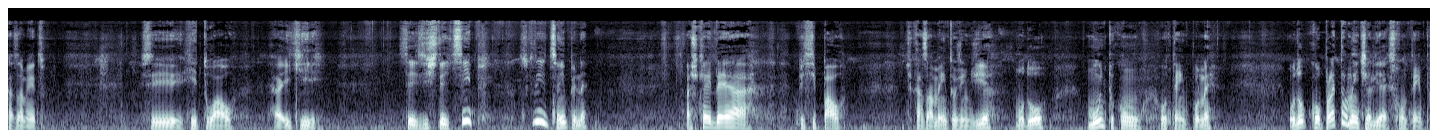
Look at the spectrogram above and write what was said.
Casamento. Esse ritual aí que você existe desde sempre. Acho que desde sempre, né? Acho que a ideia principal de casamento hoje em dia mudou muito com o tempo, né? Mudou completamente, aliás, com o tempo,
